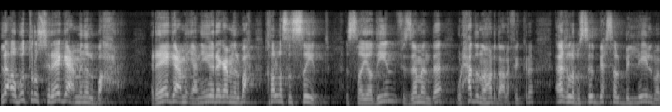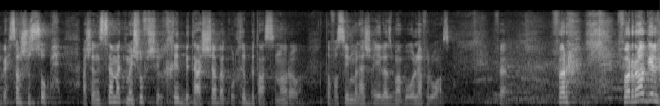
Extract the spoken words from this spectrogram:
لقى بطرس راجع من البحر. راجع يعني إيه راجع من البحر؟ خلص الصيد. الصيادين في الزمن ده ولحد النهارده على فكرة أغلب الصيد بيحصل بالليل ما بيحصلش الصبح. عشان السمك ما يشوفش الخيط بتاع الشبك والخيط بتاع الصنارة. تفاصيل ملهاش أي لازمة بقولها في الوعظ. ف... ف... فالراجل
